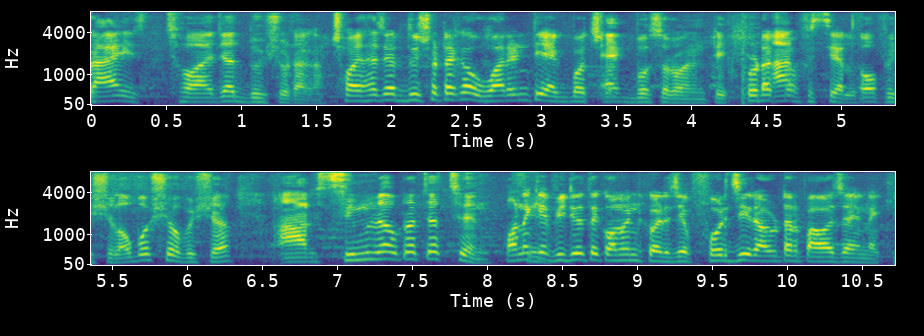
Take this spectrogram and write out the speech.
price ছ হাজার দুইশো টাকা। ছয় হাজার দুইশো টাকা ওয়ারেন্টি এক বছর। এক বছর ওয়ারেন্টি Product official। অফিসিয়াল অবশ্যই অফিসিয়াল আর সিম রাউটার চাচ্ছেন? অনেকে ভিডিওতে কমেন্ট করে যে ফোর জি রাউটার পাওয়া যায় নাকি?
